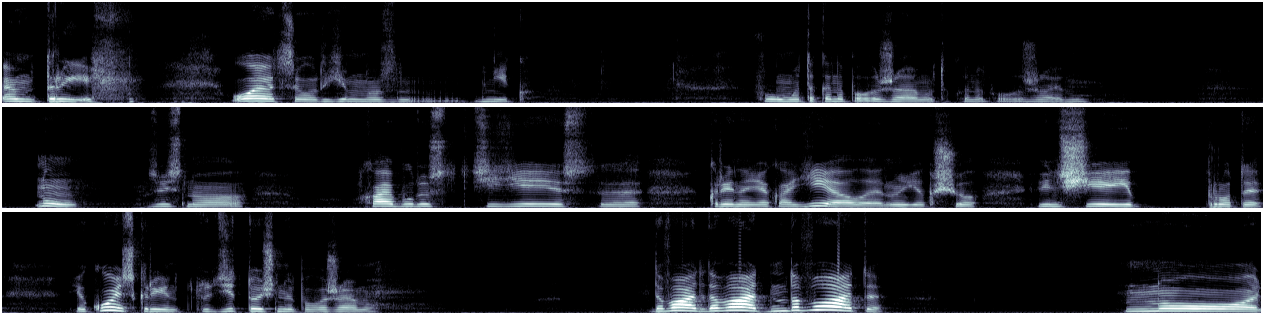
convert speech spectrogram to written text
М3. Ой, оце от гімно з нік. Фу, ми таке не поважаємо, таке не поважаємо. Ну, звісно, хай буду з тієї е, країни, яка є, але ну, якщо він ще і проти якоїсь країни, то тоді точно не поважаємо. Давайте, давайте, ну давайте. Ноль.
